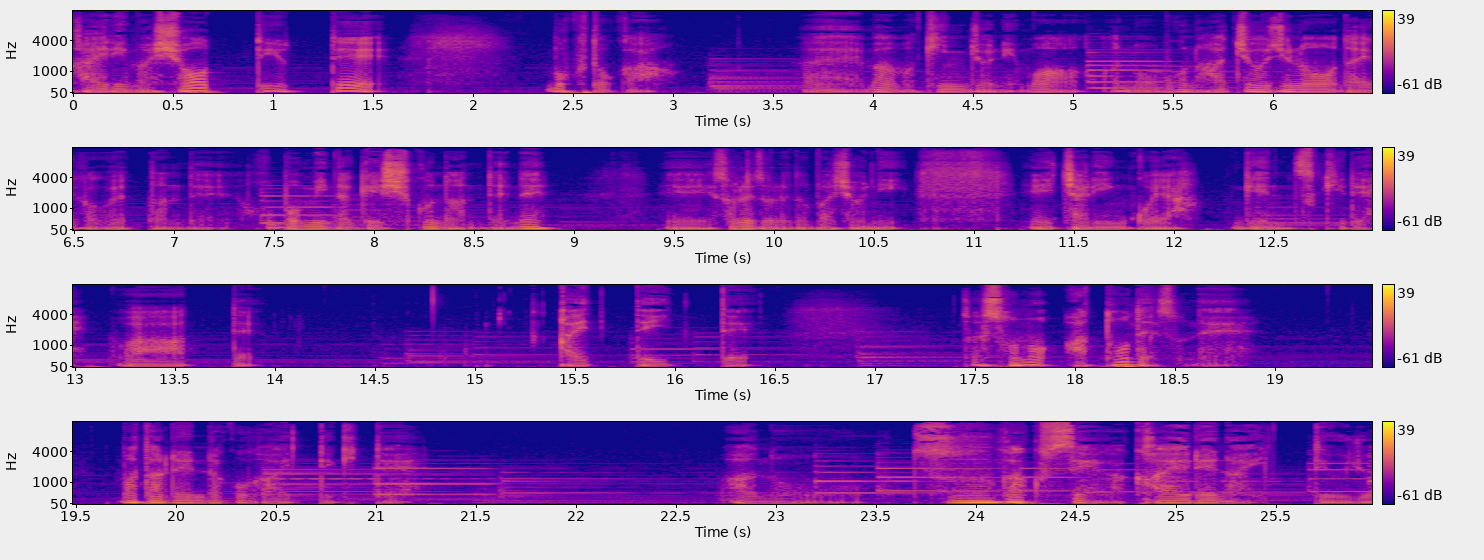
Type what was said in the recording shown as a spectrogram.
帰りましょうって言って僕とか、えー、まあまあ近所にまああの僕の八王子の大学やったんでほぼみんな下宿なんでね、えー、それぞれの場所に、えー、チャリンコや原付きでわーって帰っていってその後ですねまた連絡が入ってきて、あの、通学生が帰れないっていう状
